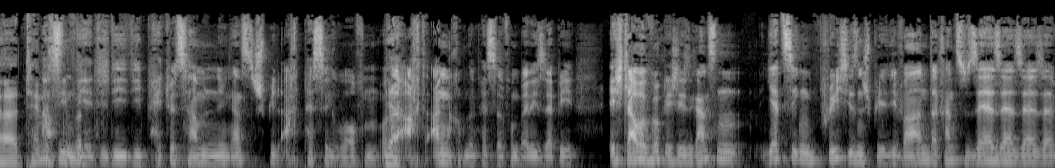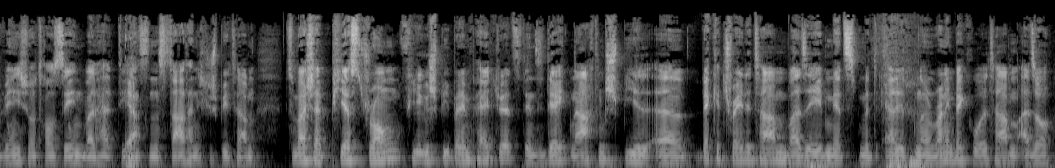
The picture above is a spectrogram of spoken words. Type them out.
Äh, Tennessee Carsten, wird. die, die, die, Patriots haben im ganzen Spiel acht Pässe geworfen oder Ja. acht angekommene Pässe von Bailey Zappi. Ich glaube wirklich, diese ganzen jetzigen Preseason-Spiele, die waren, da kannst du sehr, sehr, sehr, sehr wenig noch draus sehen, weil halt die Ja. ganzen Starter nicht gespielt haben. Zum Beispiel hat Pierre Strong viel gespielt bei den Patriots, den sie direkt nach dem Spiel äh, weggetradet haben, weil sie eben jetzt mit Elliott einen neuen Running Back geholt haben. Also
